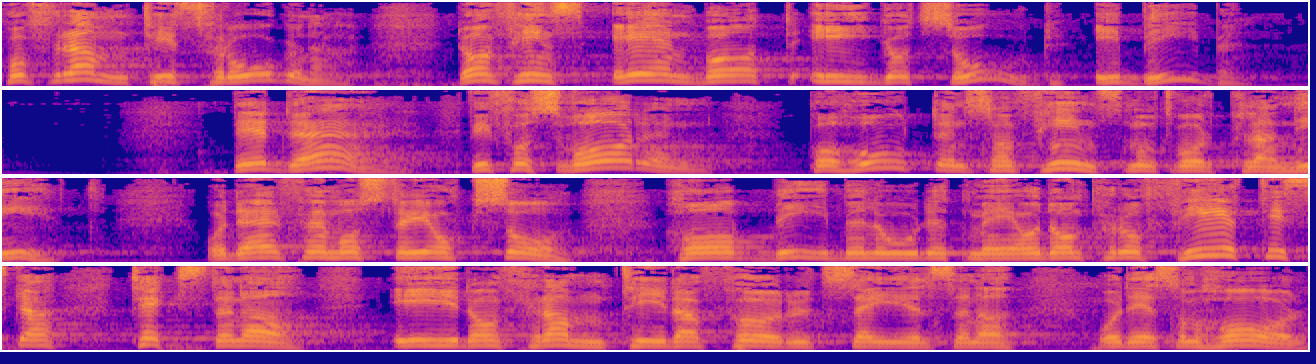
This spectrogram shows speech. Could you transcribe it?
på framtidsfrågorna? De finns enbart i Guds ord, i Bibeln. Det är där vi får svaren på hoten som finns mot vår planet. Och därför måste vi också ha bibelordet med och de profetiska texterna i de framtida förutsägelserna och det som har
